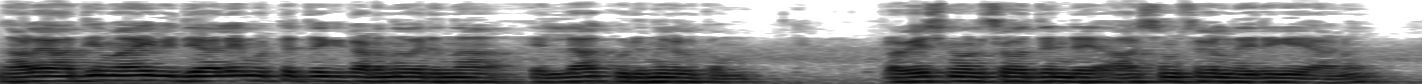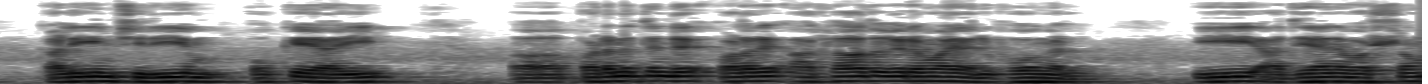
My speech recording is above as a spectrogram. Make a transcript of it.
നാളെ ആദ്യമായി വിദ്യാലയ മുറ്റത്തേക്ക് കടന്നു വരുന്ന എല്ലാ കുരുന്നുകൾക്കും പ്രവേശനോത്സവത്തിന്റെ ആശംസകൾ നേരുകയാണ്. കളിയും ചിരിയും ഒക്കെയായി പഠനത്തിന്റെ വളരെ ആഹ്ലാദകരമായ അനുഭവങ്ങൾ ഈ അധ്യയന വർഷം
